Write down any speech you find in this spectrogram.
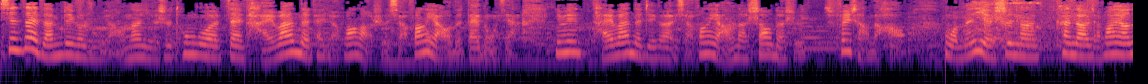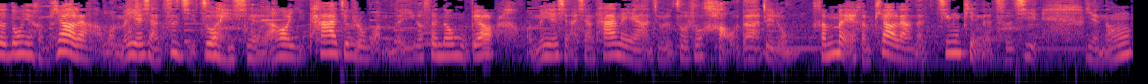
现在咱们这个汝窑呢，也是通过在台湾的蔡小芳老师小芳窑的带动下，因为台湾的这个小芳窑呢烧的是非常的好，我们也是呢看到小芳窑的东西很漂亮，我们也想自己做一些，然后以它就是我们的一个奋斗目标，我们也想像它那样，就是做出好的这种很美、很漂亮的精品的瓷器，也能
